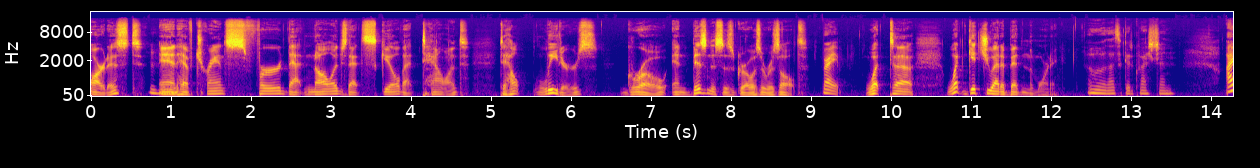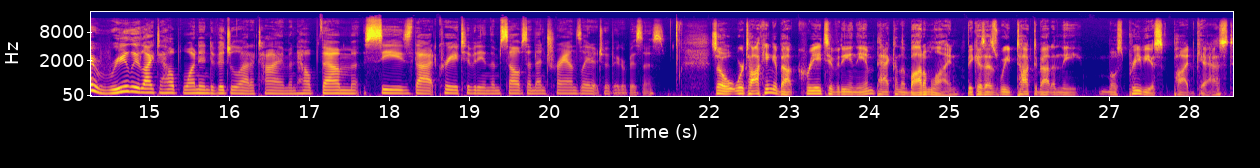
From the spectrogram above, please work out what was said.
artist mm-hmm. and have transferred that knowledge, that skill, that talent to help leaders grow and businesses grow as a result. Right. What uh, what gets you out of bed in the morning? Oh, that's a good question. I really like to help one individual at a time and help them seize that creativity in themselves and then translate it to a bigger business. So, we're talking about creativity and the impact on the bottom line because, as we talked about in the most previous podcast,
